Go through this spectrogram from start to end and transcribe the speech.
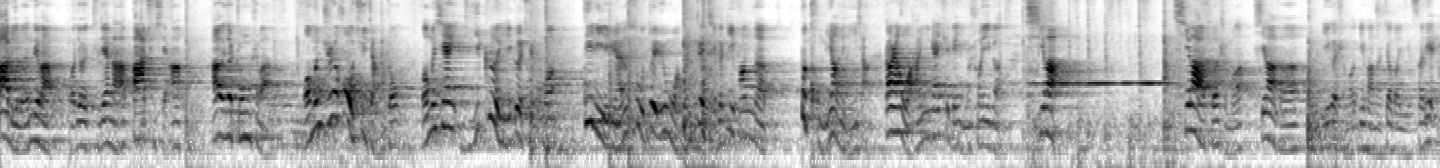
巴比伦对吧？我就直接拿八去写啊。还有一个中是吧？我们之后去讲中，我们先一个一个去说地理元素对于我们这几个地方的不同样的影响。当然，我还应该去给你们说一个希腊。希腊和什么？希腊和一个什么地方呢？叫做以色列。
